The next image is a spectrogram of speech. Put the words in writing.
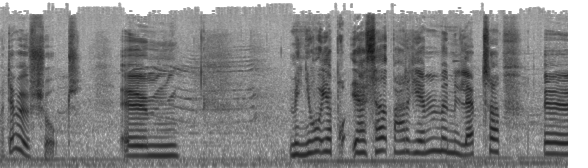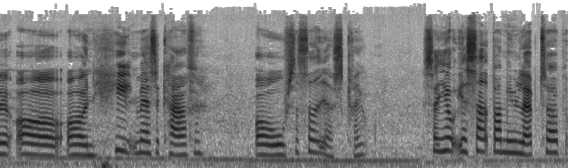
og det var jo sjovt. Øhm, men jo, jeg, jeg sad bare derhjemme med min laptop øh, og, og en hel masse kaffe, og så sad jeg og skrev. Så jo, jeg sad bare med min laptop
